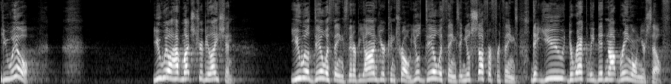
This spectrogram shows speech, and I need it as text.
You will. You will have much tribulation. You will deal with things that are beyond your control. You'll deal with things and you'll suffer for things that you directly did not bring on yourself.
